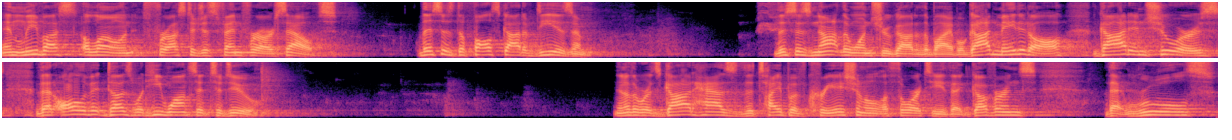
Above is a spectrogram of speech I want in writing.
and leave us alone for us to just fend for ourselves. This is the false god of deism. This is not the one true God of the Bible. God made it all. God ensures that all of it does what he wants it to do. In other words, God has the type of creational authority that governs, that rules,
